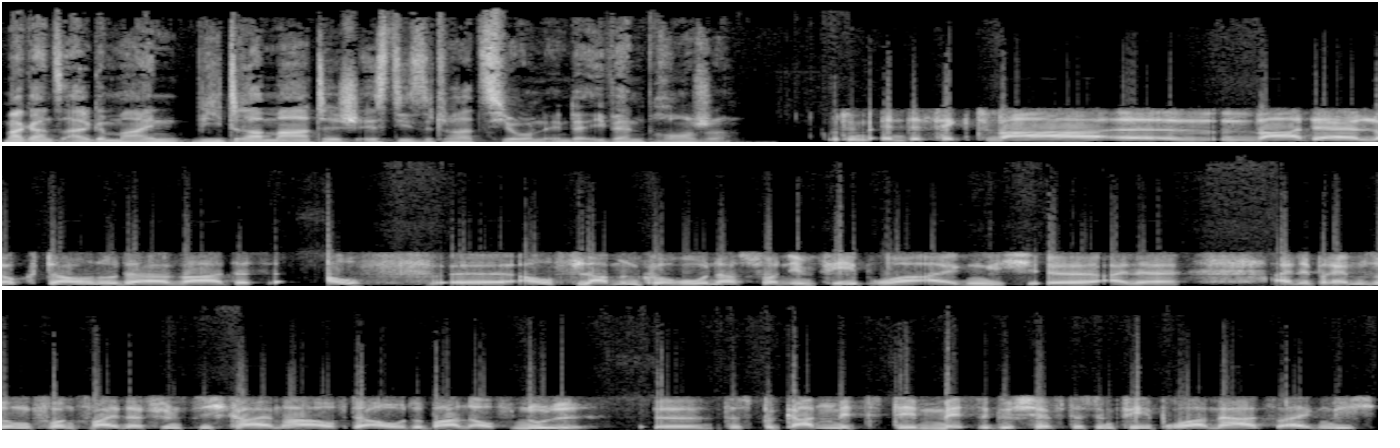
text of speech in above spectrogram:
mal ganz allgemein, wie dramatisch ist die Situation in der Eventbranche? Endeffekt war, äh, war der Lockdown oder war das auf, äh, Aufflammen Coronas schon im Februar eigentlich äh, eine, eine Bremsung von 250 kmh auf der Autobahn auf Null das begann mit dem Messegeschäft, das im Februar, März eigentlich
